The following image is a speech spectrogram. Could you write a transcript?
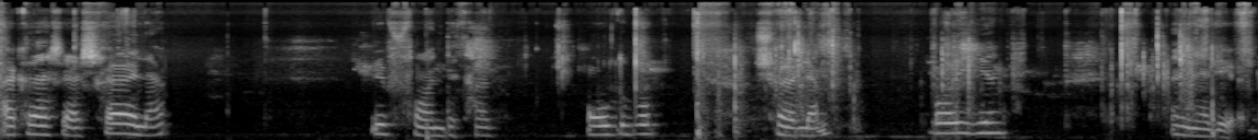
Arkadaşlar şöyle bir fondöten oldu bu. Şöyle boyayın. Öneriyorum.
